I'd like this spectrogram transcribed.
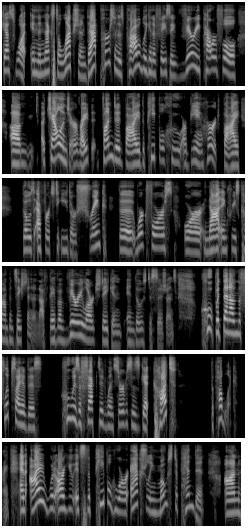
guess what in the next election that person is probably going to face a very powerful um, a challenger right funded by the people who are being hurt by those efforts to either shrink the workforce or not increase compensation enough. They have a very large stake in, in those decisions. Who, but then on the flip side of this, who is affected when services get cut? The public, right? And I would argue it's the people who are actually most dependent on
